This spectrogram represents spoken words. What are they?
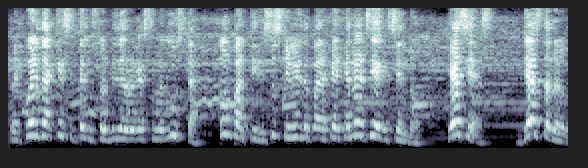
Recuerda que si te gustó el video, regálame me gusta, compartir y suscribirte para que el canal siga creciendo. Gracias. Ya hasta luego.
